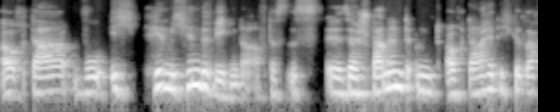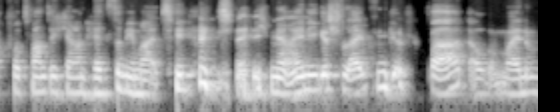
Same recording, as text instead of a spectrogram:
auch da, wo ich hin, mich hinbewegen darf. Das ist äh, sehr spannend und auch da hätte ich gesagt, vor 20 Jahren hättest du mir mal erzählt, hätte ich mir einige Schleifen gespart, auch in, meinem,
